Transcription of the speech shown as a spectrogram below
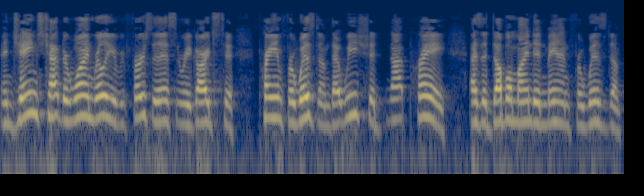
And James chapter 1 really refers to this in regards to praying for wisdom, that we should not pray as a double minded man for wisdom,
